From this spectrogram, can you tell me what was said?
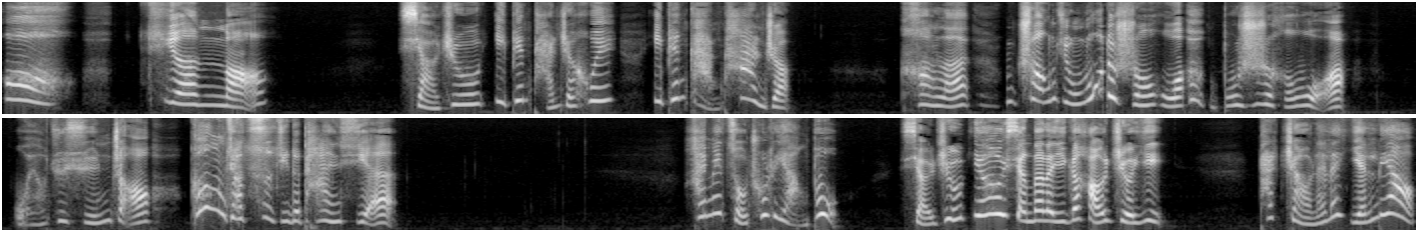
哦，天哪！小猪一边弹着灰，一边感叹着：“看来长颈鹿的生活不适合我，我要去寻找更加刺激的探险。”还没走出两步，小猪又想到了一个好主意。他找来了颜料，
